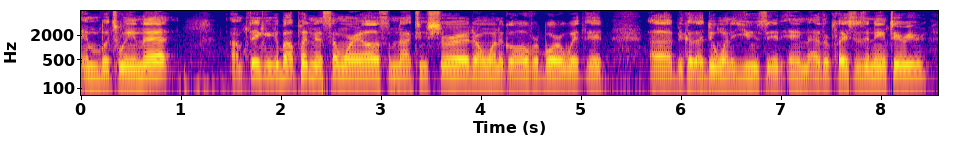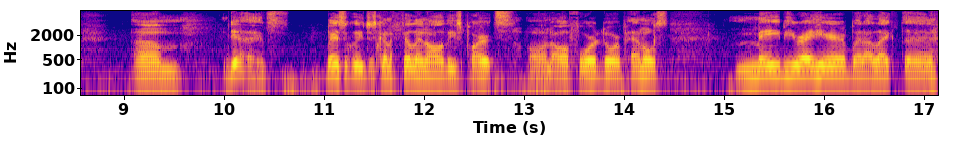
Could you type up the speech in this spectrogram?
in between that. I'm thinking about putting it somewhere else. I'm not too sure. I don't want to go overboard with it uh, because I do want to use it in other places in the interior. Um, yeah, it's basically just going to fill in all these parts on all four door panels. Maybe right here, but I like the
